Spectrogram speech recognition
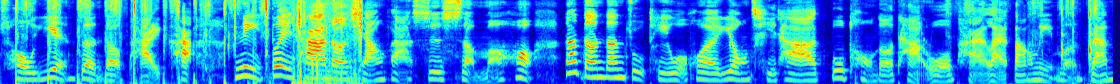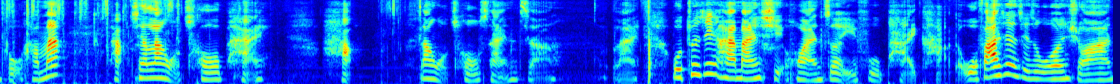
抽验证的牌卡，你对他的想法是什么？吼，那等等主题我会用其他不同的塔罗牌来帮你们占卜，好吗？好，先让我抽牌，好。让我抽三张，来，我最近还蛮喜欢这一副牌卡的。我发现其实我很喜欢，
